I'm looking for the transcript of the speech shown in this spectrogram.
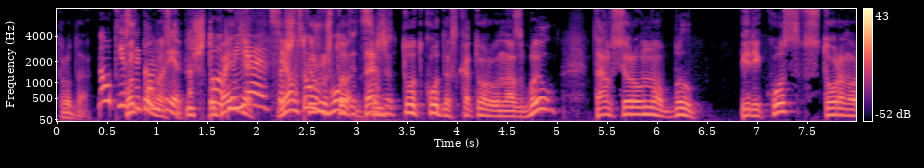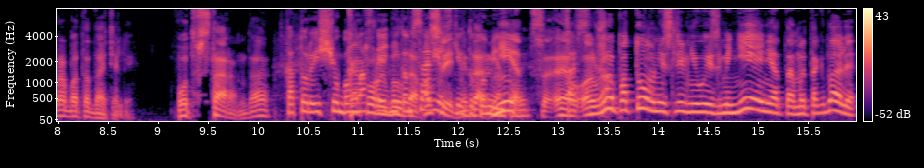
труда. Ну вот если вот конкретно, что ну, меняется, я вам что скажу, вводится? что даже тот кодекс, который у нас был, там все равно был перекос в сторону работодателей вот в старом, да. Который еще был который наследником был, да, советских документов. Да. Нет, э, Совсем. уже потом внесли в него изменения там и так далее.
